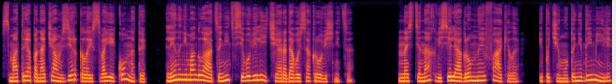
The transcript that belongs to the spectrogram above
Смотря по ночам в зеркало из своей комнаты, Лена не могла оценить всего величия родовой сокровищницы. На стенах висели огромные факелы и почему-то не дымили.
